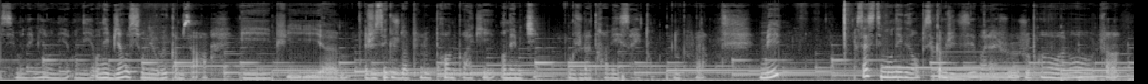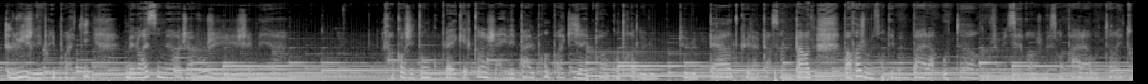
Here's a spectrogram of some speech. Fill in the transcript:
c'est mon ami, on est, on, est, on est bien aussi, on est heureux comme ça. Et puis, euh, je sais que je dois plus le prendre pour acquis en amitié. Donc, je dois travailler ça et tout. Donc, voilà. Mais ça, c'était mon exemple. C'est comme je disais, voilà, je, je prends vraiment. Enfin, lui, je l'ai pris pour acquis. Mais le reste, j'avoue, j'aimais. Euh, enfin, quand j'étais en couple avec quelqu'un, j'arrivais pas à le prendre pour acquis. J'arrivais pas au contraire de le, perdre, que la personne parle. Parfois, je me sentais même pas à la hauteur. Donc, je me disais, oh, je me sens pas à la hauteur et tout.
